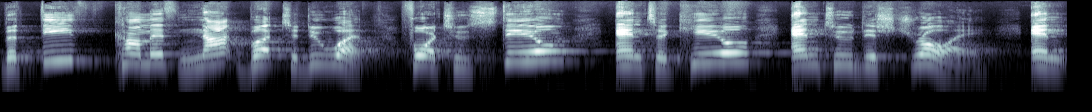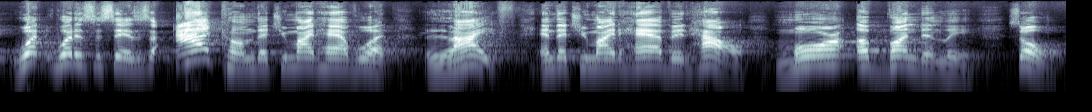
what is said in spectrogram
The thief cometh not but to do what? For to steal and to kill and to destroy. And what, what does it say? It says, I come that you might have what? Life. And that you might have it how? More abundantly. So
